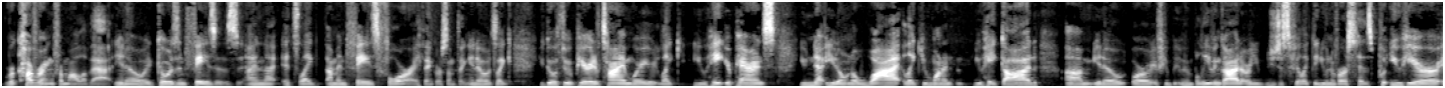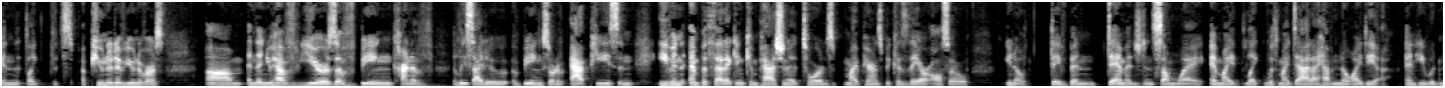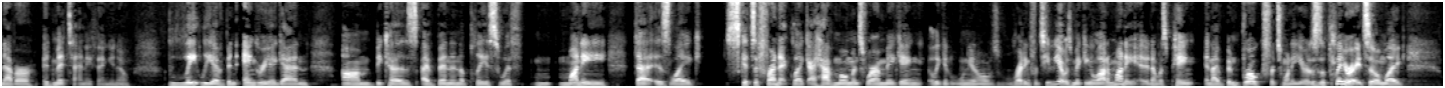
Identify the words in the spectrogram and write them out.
recovering from all of that you know? It goes in phases and it's like i'm in phase four i think or something you know? It's like you go through a period of time where you're like you hate your parents you ne- you don't know why like you want to you hate god um you know? Or if you even believe in god or you, you just feel like the universe has put you here and like it's a punitive universe. Um and then you have years of being kind of at least I do, of being sort of at peace and even empathetic and compassionate towards my parents because they are also, you know, they've been damaged in some way. And my, like with my dad, I have no idea. And he would never admit to anything, you know. Lately, I've been angry again um, because I've been in a place with m- money that is like, schizophrenic. Like I have moments where I'm making, like when you know I was writing for TV, I was making a lot of money, and I was paying, and I've been broke for 20 years as a playwright. So I'm like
